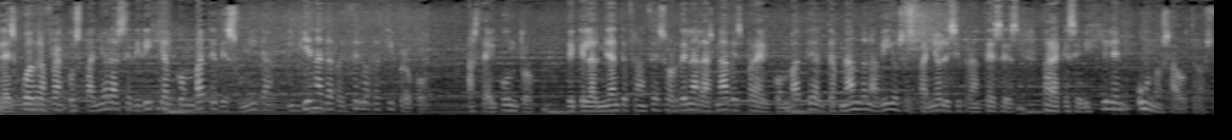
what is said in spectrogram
La escuadra franco-española se dirige al combate desunida y llena de recelo recíproco, hasta el punto de que el almirante francés ordena las naves para el combate alternando navíos españoles y franceses para que se vigilen unos a otros.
